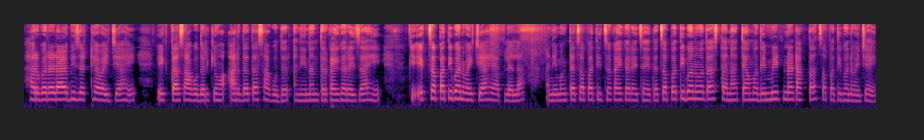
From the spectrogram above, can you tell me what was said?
हरभरा डाळ भिजत ठेवायची आहे एक तास अगोदर किंवा अर्धा तास अगोदर. आणि नंतर काय करायचं आहे? की एक चपाती बनवायची आहे आपल्याला. आणि मग त्या चपातीचं काय करायचं आहे? त्या चपाती बनवत असताना त्यामध्ये मीठ न टाकता चपाती बनवायची आहे.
